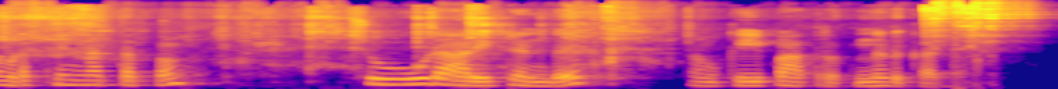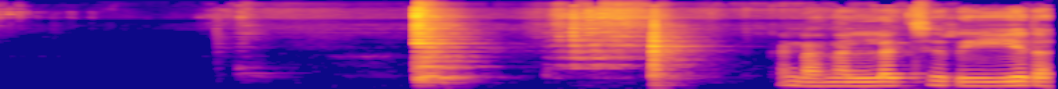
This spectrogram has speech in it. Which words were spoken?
നമ്മുടെ കിണ്ണത്തപ്പം ചൂടാറിയിട്ടുണ്ട്. നമുക്ക് ഈ പാത്രത്തിൽ നിന്ന് എടുക്കാം കണ്ട നല്ല ചെറിയത്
